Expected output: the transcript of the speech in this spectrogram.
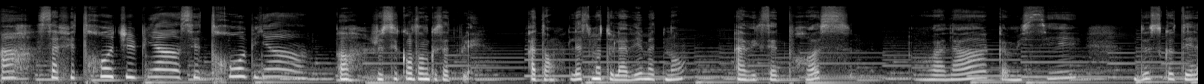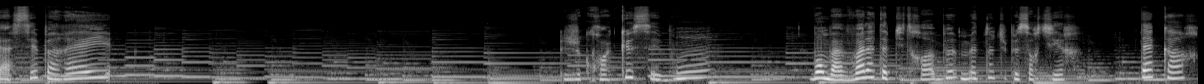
Ah, ça fait trop du bien, c'est trop bien. Oh, je suis contente que ça te plaît. Attends, laisse-moi te laver maintenant avec cette brosse. Voilà, comme ici. De ce côté-là, c'est pareil. Je crois que c'est bon. Bon bah voilà ta petite robe, maintenant tu peux sortir. D'accord.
